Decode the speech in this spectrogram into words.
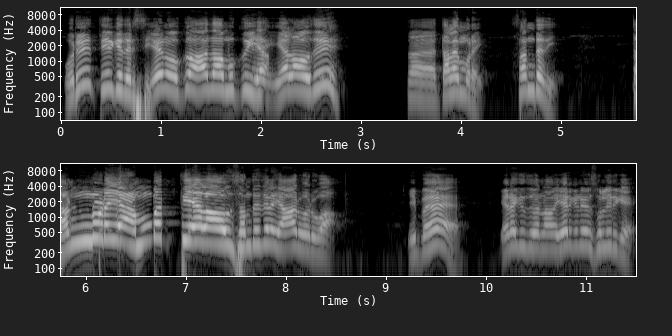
ஒரு தீர்க்கதரிசி. ஏனோக்கு ஆதாமுக்கு ஏ- ஏழாவது ச- தலைமுறை. சந்ததி. தன்னுடைய ஐம்பத்தி ஏழாவது சந்ததியில் யார் வருவா? இப்போ எனக்கு நான் ஏற்கனவே சொல்லியிருக்கேன்.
